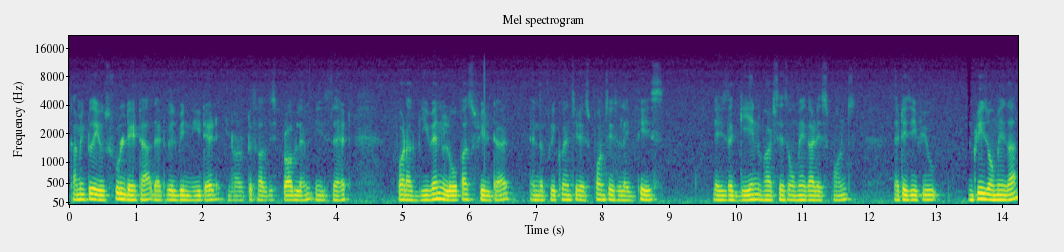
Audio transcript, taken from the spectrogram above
Coming to the useful data that will be needed in order to solve this problem is that for a given low pass filter and the frequency response is like this there is the gain versus omega response. That is if you increase omega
